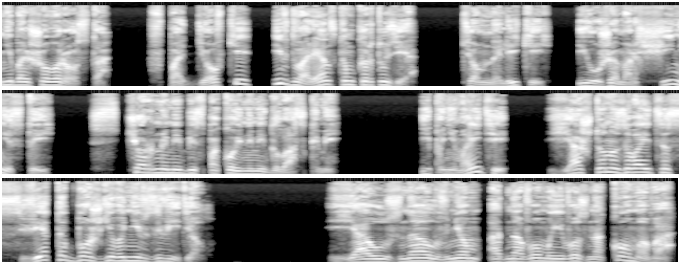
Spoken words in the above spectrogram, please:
небольшого роста, в поддевке и в дворянском картузе, темноликий и уже морщинистый, с черными беспокойными глазками. И понимаете, я, что называется, света Божьего не взвидел. Я узнал в нем одного моего знакомого,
